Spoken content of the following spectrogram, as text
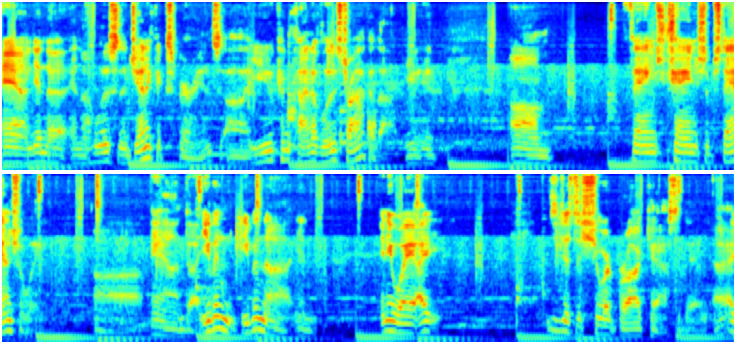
and in the in the hallucinogenic experience, uh, you can kind of lose track of that. You, it, um, things change substantially, uh, and uh, even even uh, in anyway, I this is just a short broadcast today. I,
